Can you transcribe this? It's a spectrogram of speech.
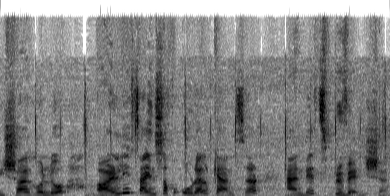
বিষয় হলো early signs of oral cancer and its prevention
